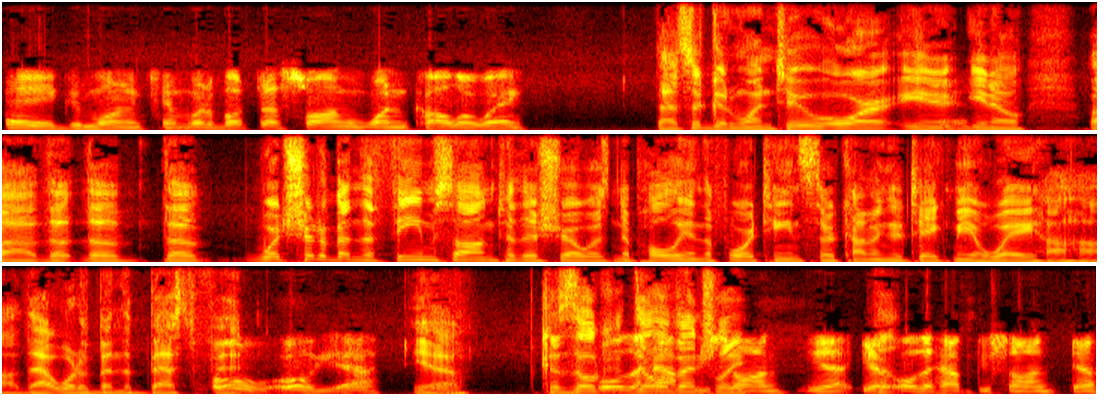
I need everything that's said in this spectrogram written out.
Hey, good morning, Tim. What about that song "One Call Away"? That's a good one too. Or you, you know, uh, the the the what should have been the theme song to this show was Napoleon the Fourteenth. They're coming to take me away. Haha. That would have been the best fit. Oh, oh yeah, yeah, because they'll the they'll eventually song. Yeah, yeah. Oh, the happy song. Yeah.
